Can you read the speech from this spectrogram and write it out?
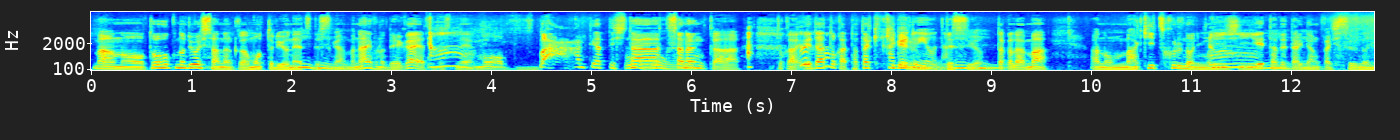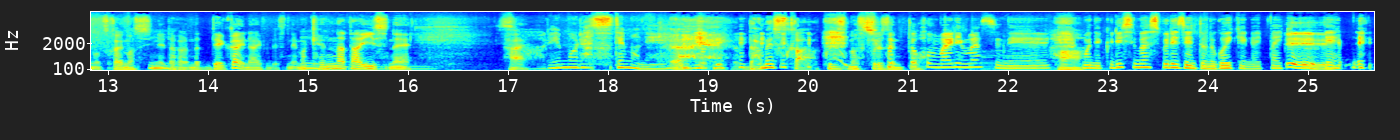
まあ、あの東北の漁師さんなんかが持ってるようなやつですが、まあ、ナイフのでかいやつですねもうバーンってやって下草なんかとか枝とか叩き切れるんですよ、だからまああの薪作るのにもいいし家建てたりなんかするのにも使えますしねだからでかいナイフですねまあ剣ナタいいですね。はい、それもらってもね。ダメっすか？クリスマスプレゼント。困りますね、はあ、もうねクリスマスプレゼントのご意見がいっぱい来ていて、えー、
